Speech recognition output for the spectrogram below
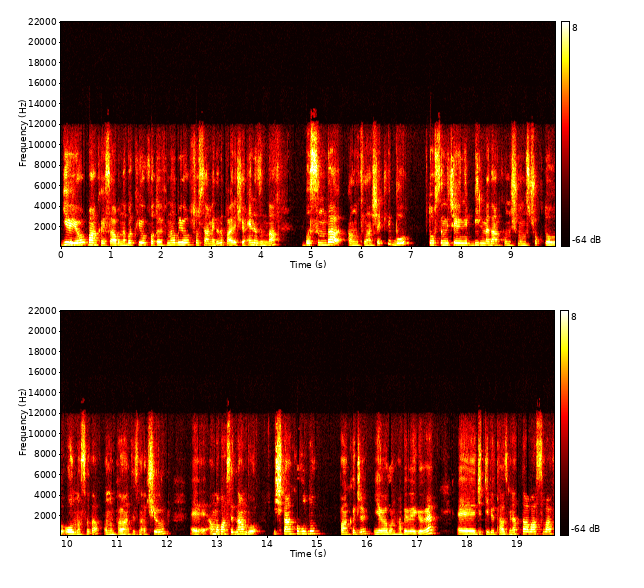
Giriyor, banka hesabına bakıyor, fotoğrafını alıyor, sosyal medyada paylaşıyor. En azından basında anlatılan şekli bu. Dosyanın içeriğini bilmeden konuşmamız çok doğru olmasa da onun parantezini açıyorum. E, ama bahsedilen bu. İşten kovuldu bankacı yer alan habere göre. E, ciddi bir tazminat davası var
